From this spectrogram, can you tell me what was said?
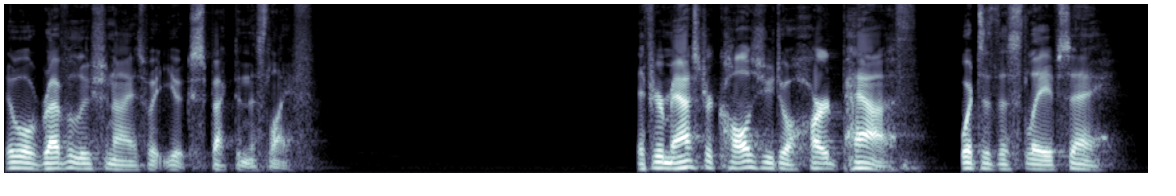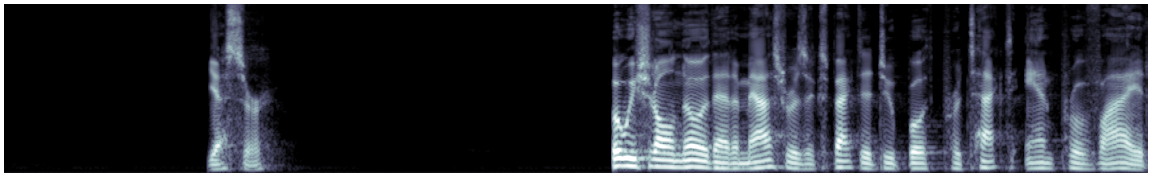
It will revolutionize what you expect in this life. If your master calls you to a hard path, what does the slave say? Yes, sir. But we should all know that a master is expected to both protect and provide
